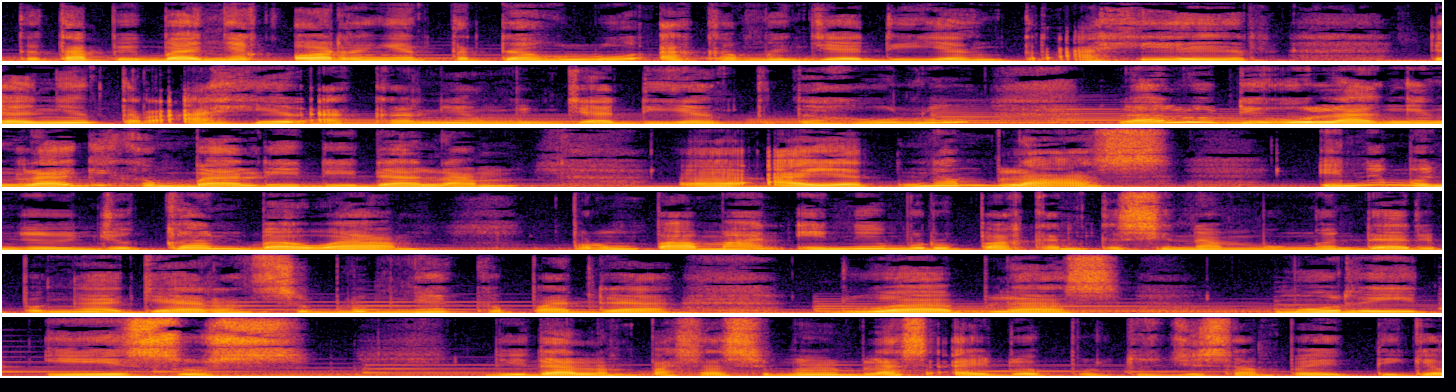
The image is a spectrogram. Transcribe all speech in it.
tetapi banyak orang yang terdahulu akan menjadi yang terakhir dan yang terakhir akan yang menjadi yang terdahulu lalu diulangin lagi kembali di dalam uh, ayat 16 ini menunjukkan bahwa perumpamaan ini merupakan kesinambungan dari pengajaran sebelumnya kepada 12 murid Yesus di dalam pasal 19 ayat 27 sampai 30.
